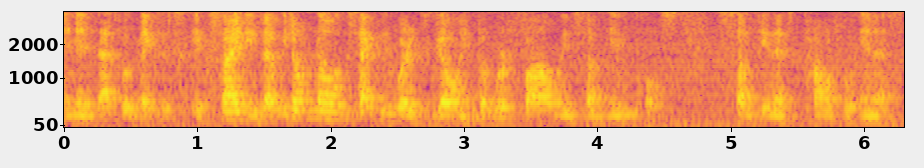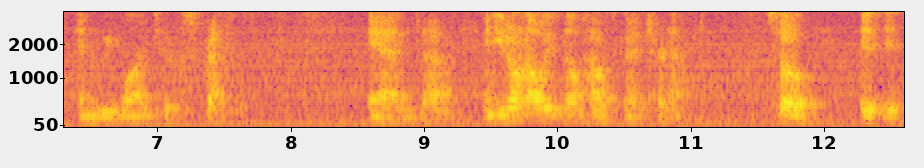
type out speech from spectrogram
and that's what makes it exciting. Is that we don't know exactly where it's going, but we're following some impulse, something that's powerful in us, and we want to express it. And uh, and you don't always know how it's going to turn out. So it, it,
